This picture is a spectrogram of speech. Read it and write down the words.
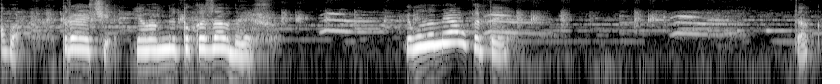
Опа. До речі, я вам не показав дещо. Йому нам'явкати. Так.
